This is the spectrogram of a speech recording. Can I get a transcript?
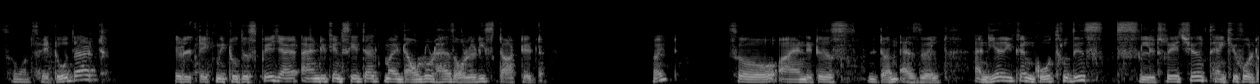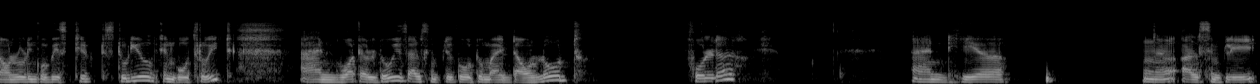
So once i do that it will take me to this page and you can see that my download has already started right? So and it is done as well. And here you can go through this literature. Thank you for downloading OBS studio. You can go through it and what I'll do is I'll simply go to my download folder. And here uh, I'll simply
